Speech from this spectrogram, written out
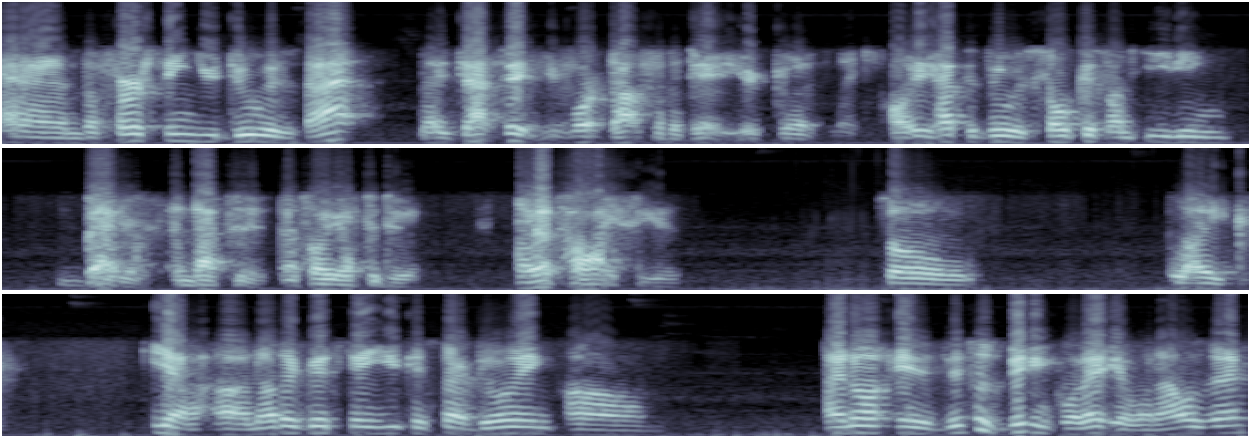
and the first thing you do is that, like that's it. You've worked out for the day. You're good. Like all you have to do is focus on eating better, and that's it. That's all you have to do. And that's how I see it. So, like, yeah, another good thing you can start doing. Um, I know is this was big in Colegio when I was there,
